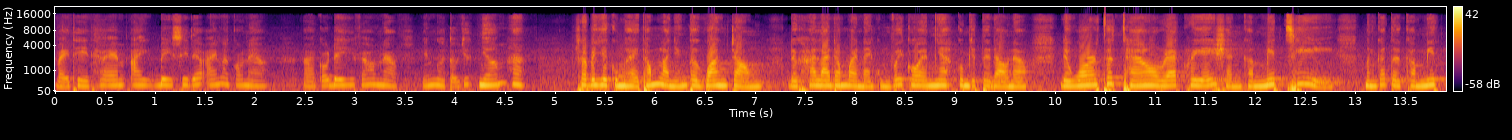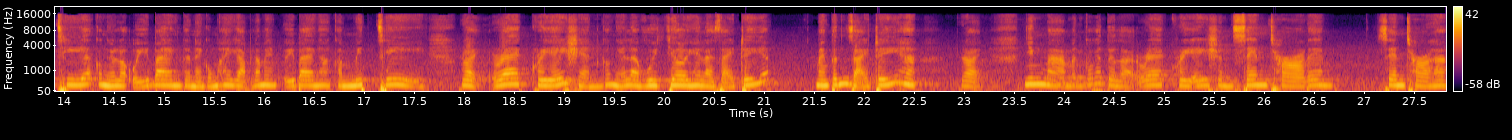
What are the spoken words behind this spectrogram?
Vậy thì theo em A B C đáp án là câu nào à, câu đi phải không nào những người tổ chức nhóm ha rồi bây giờ cùng hệ thống là những từ quan trọng được highlight trong bài này cùng với cô em nha. Cùng dịch từ đầu nào. The Watertown Recreation Committee. Mình có từ committee á, có nghĩa là ủy ban. Từ này cũng hay gặp lắm em. Ủy ban ha, committee. Rồi recreation có nghĩa là vui chơi hay là giải trí á. Mang tính giải trí ha rồi nhưng mà mình có cái từ là recreation center đấy em center ha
